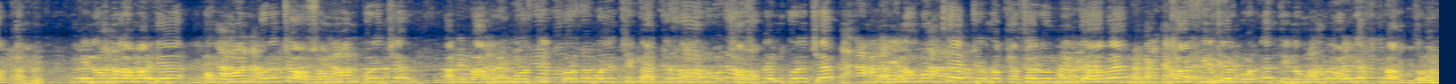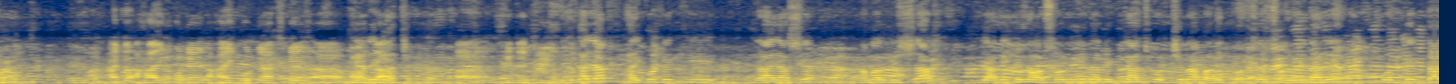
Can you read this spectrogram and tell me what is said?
দরকার নেই। তৃণমূল আমাকে অপমান করেছে অসম্মান করেছে। আমি বাবরি মসজিদ করব বলেছি তার জন্য সাসপেন্ড করেছে। তৃণমূলকে এর জন্য খেসারত দিতে হবে ছাব্বিশের ভোটে তৃণমূল কংগ্রেস প্রাপ্ত হবে হাইকোর্টে আজকে সেটা কি দেখা যাক হাইকোর্টে কি রায় আসে। আমার বিশ্বাস যে আমি কোনো অসাংবিধানিক কাজ করছি না ভারতবর্ষের সংবিধানে প্রত্যেকটা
